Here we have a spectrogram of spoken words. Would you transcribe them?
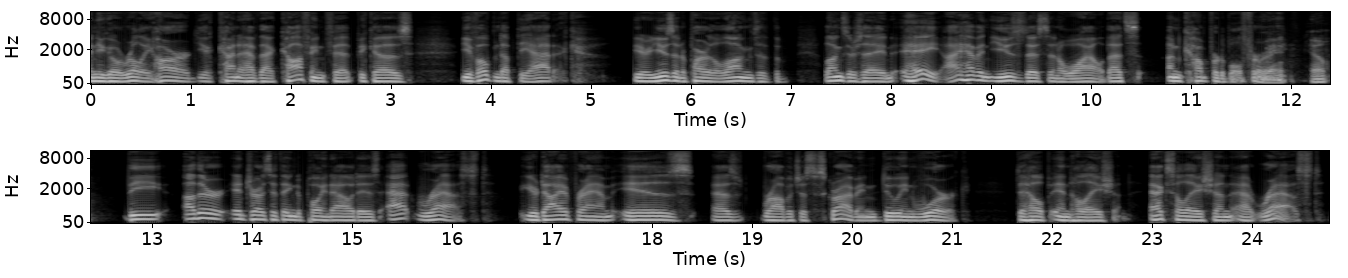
and you go really hard, you kind of have that coughing fit because you've opened up the attic. You're using a part of the lungs that the lungs are saying, Hey, I haven't used this in a while. That's uncomfortable for Right. me. Yeah. The other interesting thing to point out is at rest, your diaphragm is, as Rob was just describing, doing work to help inhalation. Exhalation at rest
